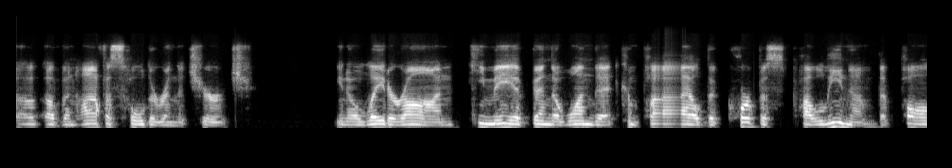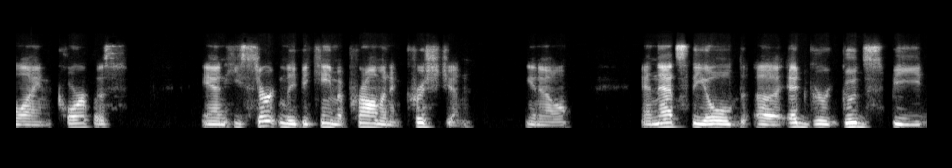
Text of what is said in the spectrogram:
of an office holder in the church you know, later on, he may have been the one that compiled the Corpus Paulinum, the Pauline corpus, and he certainly became a prominent Christian, you know, and that's the old uh, Edgar Goodspeed.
